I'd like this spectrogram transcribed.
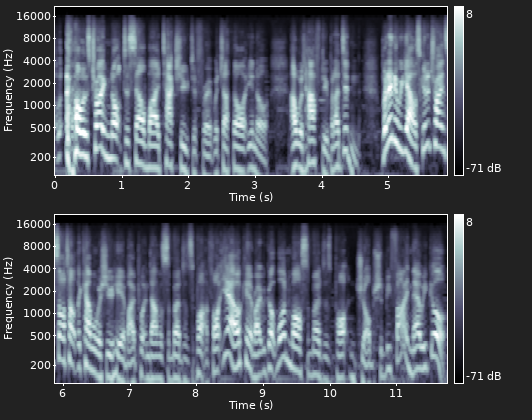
I was trying not to sell my tack shooter for it, which I thought, you know, I would have to, but I didn't. But anyway, yeah, I was going to try and sort out the camo issue here by putting down the submergence support. I thought, yeah, okay, right, we've got one more submergent support. Job should be fine. There we go.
